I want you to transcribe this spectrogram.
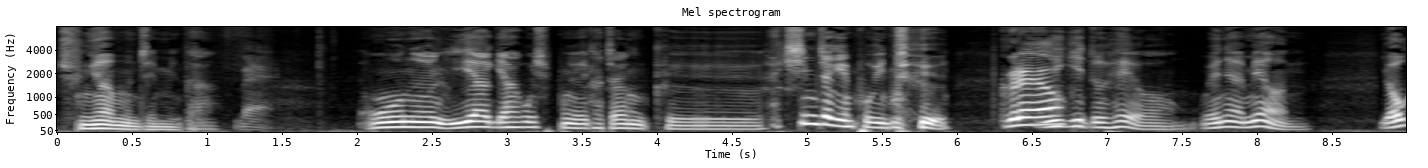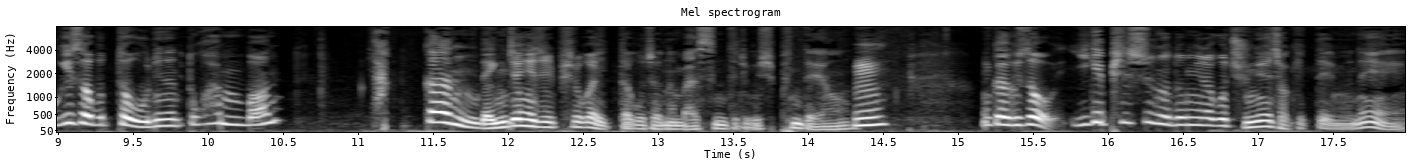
중요한 문제입니다. 네. 오늘 이야기하고 싶은 게 가장 그 핵심적인 포인트 그래요? 이기도 해요. 왜냐하면 여기서부터 우리는 또 한 번 약간 냉정해질 필요가 있다고 저는 말씀드리고 싶은데요. 음? 그러니까 그래서 이게 필수 노동이라고 중요해졌기 때문에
